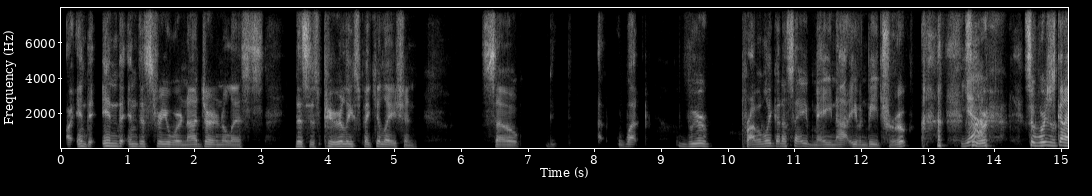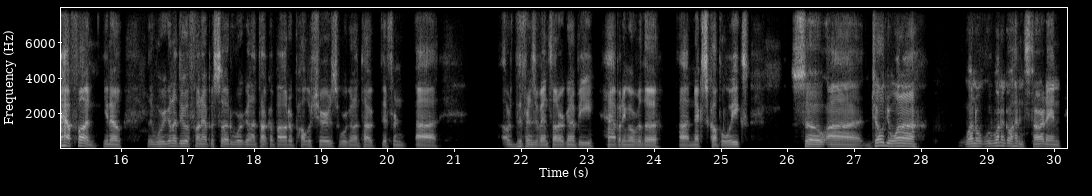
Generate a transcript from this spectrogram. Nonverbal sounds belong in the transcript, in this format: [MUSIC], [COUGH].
are in the in the industry. We're not journalists. This is purely speculation. So what we're probably gonna say may not even be true. [LAUGHS] Yeah. so, we're, so we're just gonna have fun, you know. We're gonna do a fun episode. We're gonna talk about our publishers. We're gonna talk different uh or different events that are gonna be happening over the uh, next couple weeks. So, uh, Joel, you wanna wanna we wanna go ahead and start and.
